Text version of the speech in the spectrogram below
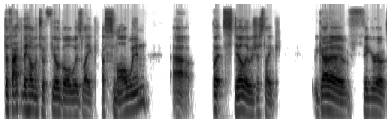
the fact that they held into a field goal was like a small win, uh, but still, it was just like we gotta figure out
